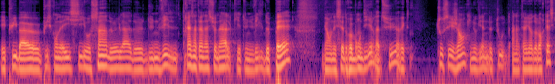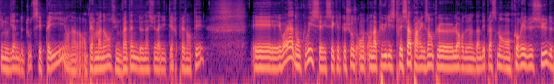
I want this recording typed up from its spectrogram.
Et puis, bah, puisqu'on est ici au sein de d'une ville très internationale qui est une ville de paix, bien, on essaie de rebondir là-dessus avec tous ces gens qui nous viennent de tout, à l'intérieur de l'orchestre, qui nous viennent de tous ces pays. On a en permanence une vingtaine de nationalités représentées. Et voilà, donc oui, c'est quelque chose. On, a pu illustrer ça, par exemple, lors d'un déplacement en Corée du Sud.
